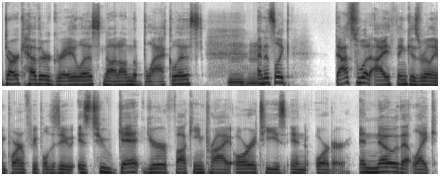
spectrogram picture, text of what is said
dark heather gray list, not on the black list. Mm-hmm. And it's like, that's what I think is really important for people to do is to get your fucking priorities in order and know that like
